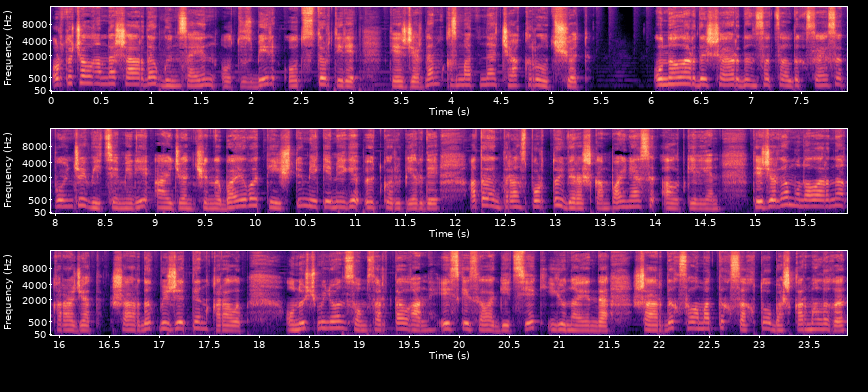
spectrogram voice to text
Орточо алганда шаарда күн сайын отуз бир отуз төрт ирет тез жардам кызматына чакыруу түшөт. Унааларды шаардын социалдык саясат боюнча вице мэри айжан чыныбаева тийиштүү мекемеге өткөрүп берди. Атайын транспортту вираж компаниясы алып келген. Тез жардам унааларына каражат шаардык бюджеттен каралып он үч миллион сом сарпталган. Эске сала кетсек июнь айында шаардык саламаттык сактоо башкармалыгы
